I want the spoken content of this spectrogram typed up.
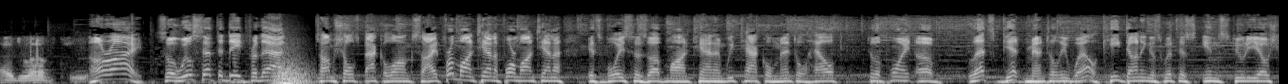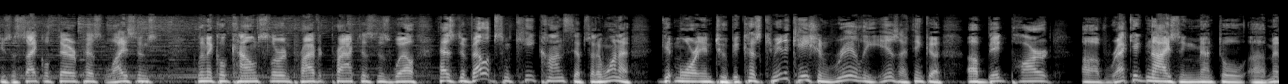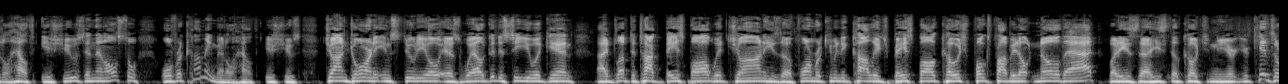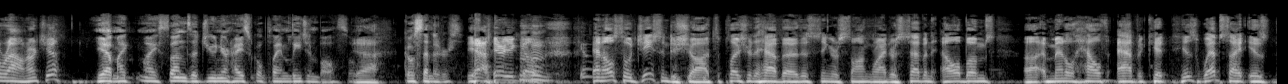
I'd love to. All right. So we'll set the date for that. Tom Schultz back alongside from Montana for Montana. It's Voices of Montana, and we tackle mental health to the point of let's get mentally well. Key Dunning is with us in studio. She's a psychotherapist, licensed clinical counselor in private practice as well, has developed some key concepts that I want to get more into because communication really is, I think, a, a big part of recognizing mental uh, mental health issues and then also overcoming mental health issues. John Doran in studio as well. Good to see you again. I'd love to talk baseball with John. He's a former community college baseball coach. Folks probably don't know that, but he's uh, he's still coaching your your kids around, aren't you? Yeah, my, my son's a junior in high school playing Legion ball. So yeah, go Senators. Yeah, there you go. and also Jason DeShaw. It's a pleasure to have uh, this singer songwriter, seven albums, uh, a mental health advocate. His website is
